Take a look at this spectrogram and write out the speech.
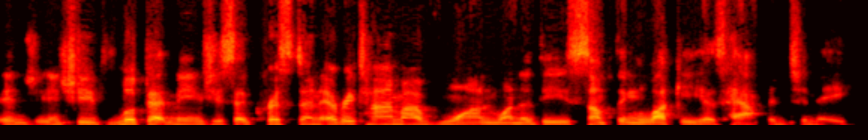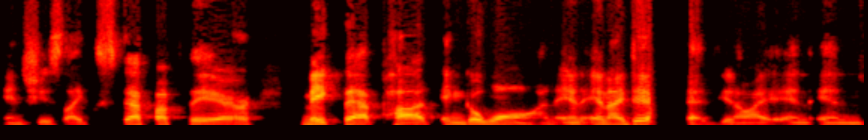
and, and she looked at me and she said, Kristen, every time I've won one of these, something lucky has happened to me. And she's like, step up there, make that putt and go on. And, and I did, you know, I, and, and,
